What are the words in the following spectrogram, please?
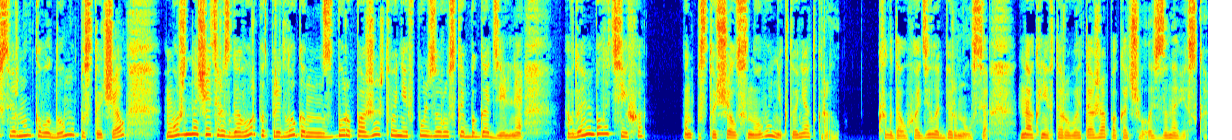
свернул к его дому, постучал. Можно начать разговор под предлогом сбора пожертвований в пользу русской богадельни. В доме было тихо. Он постучал снова, никто не открыл. Когда уходил, обернулся. На окне второго этажа покачивалась занавеска.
